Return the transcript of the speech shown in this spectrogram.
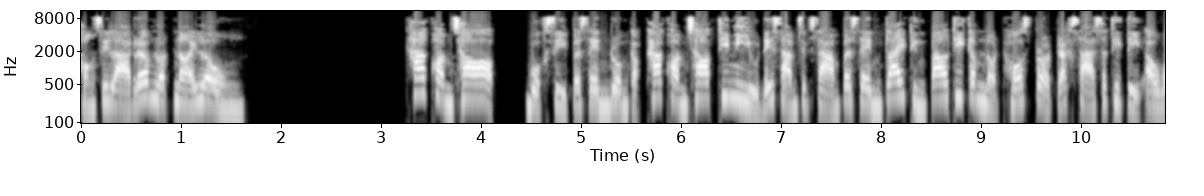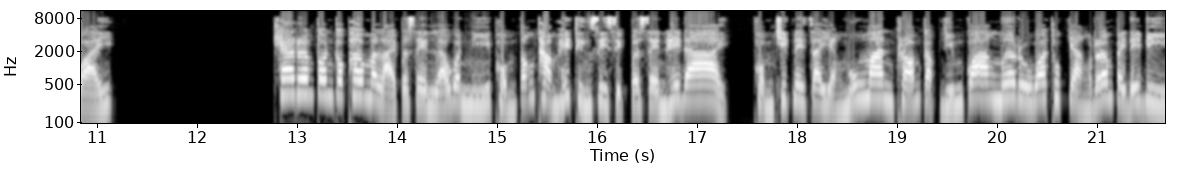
ของศิลาเริ่มลดน้อยลง ค่าความชอบบวก 4%รวมกับค่าความชอบที่มีอยู่ได้ 33%ใกล้ถึงเป้าที่กำหนดโฮสต์โปรดรักษาสถิติเอาไว้ แค่เริ่มต้นก็เพิ่มมาหลายเปอร์เซ็นต์แล้ววันนี้ผมต้องทำให้ถึง 40%ให้ได้ ผมคิดในใจอย่างมุ่งมั่นพร้อมกับยิ้มกว้างเมื่อรู้ว่าทุกอย่างเริ่มไปได้ดี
